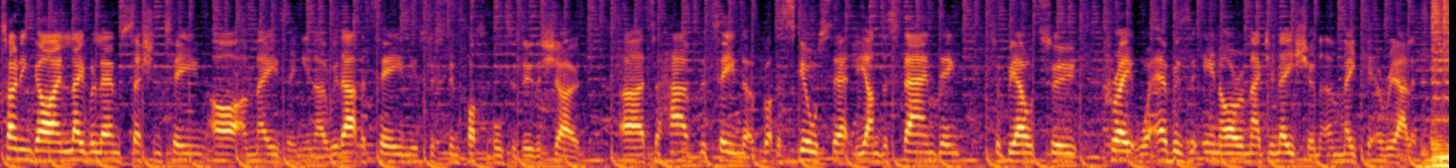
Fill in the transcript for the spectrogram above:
The Toni and Guy and Label M session team are amazing. You know, without the team, it's just impossible to do the show. Uh, to have the team that have got the skill set, the understanding, to be able to create whatever's in our imagination and make it a reality.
